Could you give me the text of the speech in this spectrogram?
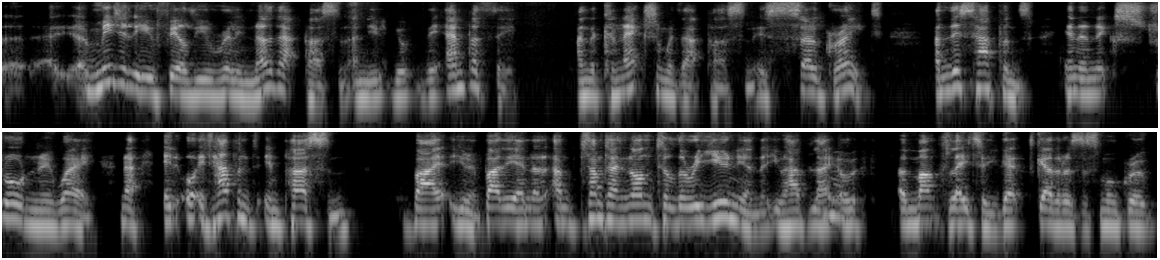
uh, immediately you feel you really know that person, and you, you the empathy and the connection with that person is so great. And this happens in an extraordinary way. Now, it it happened in person by you know by the end, and- and sometimes not until the reunion that you have like Mhm. A, month later you get together as a small group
